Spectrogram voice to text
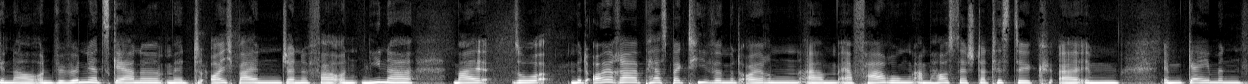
Genau, und wir würden jetzt gerne mit euch beiden, Jennifer und Nina, mal so mit eurer Perspektive, mit euren ähm, Erfahrungen am Haus der Statistik, äh, im, im Gamen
